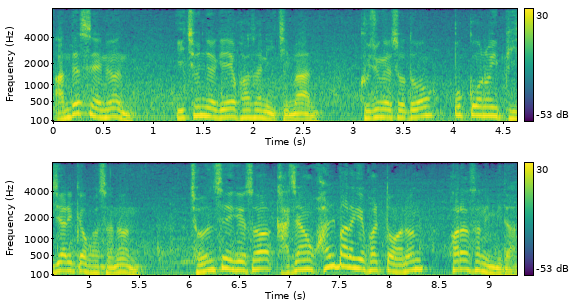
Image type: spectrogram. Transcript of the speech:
안데스에는 2천여 개의 화산이 있지만 그 중에서도 뿌꼬노의 비자리카 화산은 전 세계에서 가장 활발하게 활동하는 활화산입니다.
